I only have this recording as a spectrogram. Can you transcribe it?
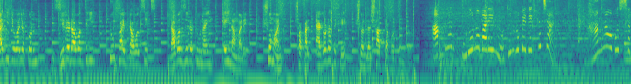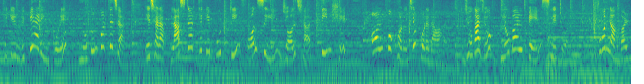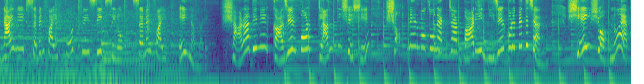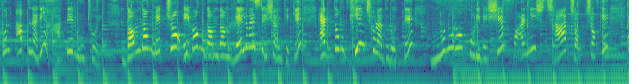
আজই যোগাযোগ করুন zero double three two five double six double zero two nine এই নাম্বারে। সময় সকাল এগারোটা থেকে সন্ধ্যা সাতটা পর্যন্ত। আপনার পুরনো বাড়ির নতুন রূপে দেখতে চান? ভাঙা অবস্থা থেকে রিপেয়ারিং করে নতুন করতে চান? এছাড়া প্লাস্টার থেকে পুট্টি ফল সিলিং জল ছাদ, টিন শেড অল্প খরচে করে দেওয়া হয়। যোগাযোগ global paints network phone number nine eight seven five four three six zero seven five এই নাম্বারে। সারাদিনের কাজের পর ক্লান্তি শেষে স্বপ্নের মতন একটা বাড়ি নিজের করে পেতে চান? সেই স্বপ্ন এখন আপনারই হাতের মুঠোয়। দমদম মেট্রো এবং দমদম রেলওয়ে স্টেশন থেকে একদম ঢিল ছোড়া দূরত্বে মনোরম পরিবেশে ফার্নিশ ছা চকচকে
